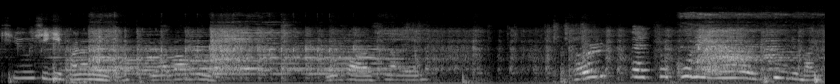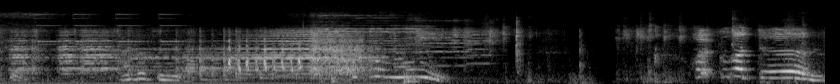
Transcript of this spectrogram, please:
키우시기 바랍니다. 여러분, 이거 아시나요? 절대 초콜릿을 키우지 마십시오. 안 좋습니다. 초콜릿이 헐크 같은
